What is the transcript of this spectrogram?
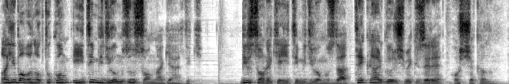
alibaba.com eğitim videomuzun sonuna geldik. Bir sonraki eğitim videomuzda tekrar görüşmek üzere, hoşçakalın.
